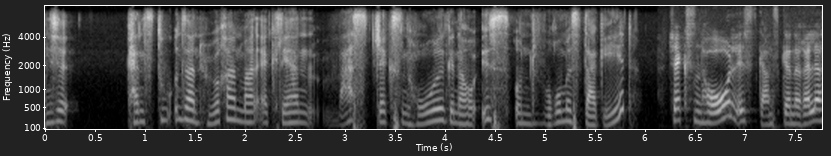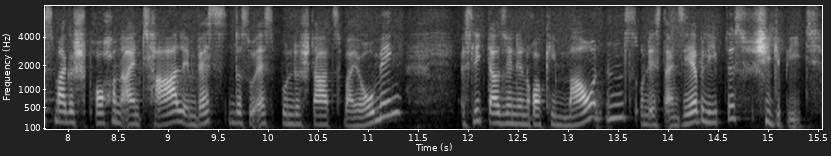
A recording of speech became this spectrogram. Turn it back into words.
Antje, kannst du unseren Hörern mal erklären, was Jackson Hole genau ist und worum es da geht? Jackson Hole ist ganz generell erstmal gesprochen ein Tal im Westen des US-Bundesstaats Wyoming. Es liegt also in den Rocky Mountains und ist ein sehr beliebtes Skigebiet.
